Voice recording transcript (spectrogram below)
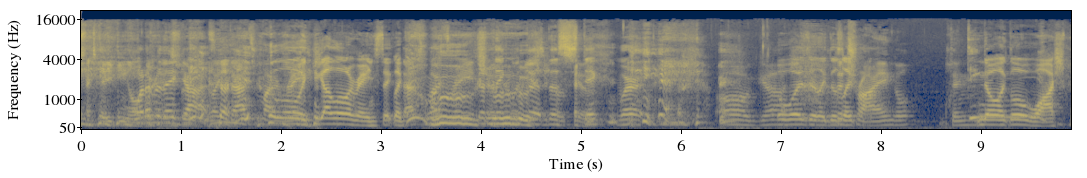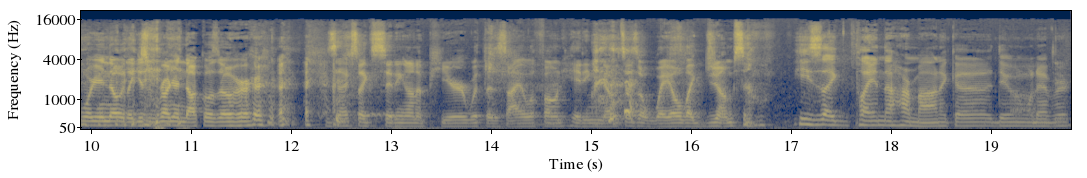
just taking all Whatever they got, like that's my little, range. you got a little range stick, like That's my woo, range. The thing with the, Okay. the stick where oh god. What was it, like those, the like- triangle? Thing? No, like a little washboard, you know, like just run your knuckles over. Zach's like sitting on a pier with a xylophone hitting notes as a whale like jumps out. he's like playing the harmonica, doing whatever.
